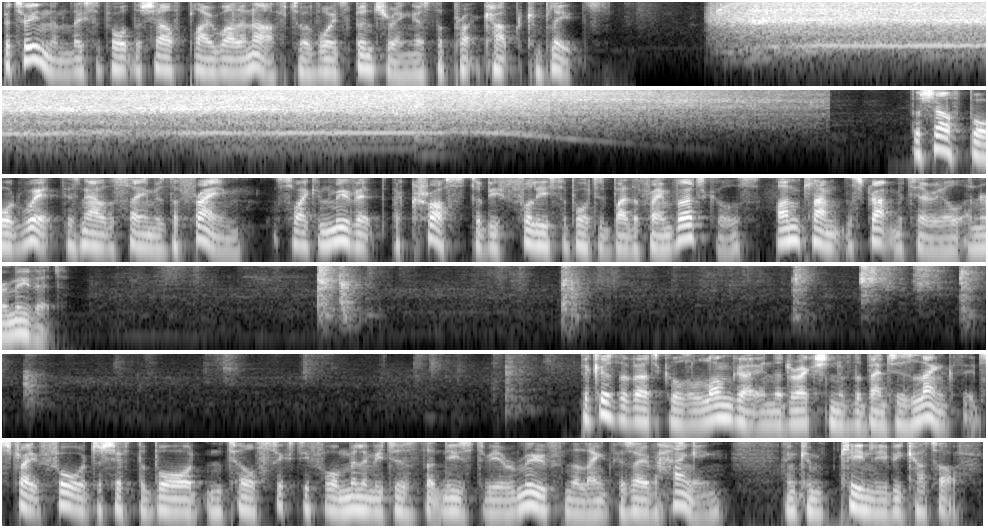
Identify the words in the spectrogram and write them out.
Between them, they support the shelf ply well enough to avoid splintering as the cut completes. The shelf board width is now the same as the frame, so I can move it across to be fully supported by the frame verticals, unclamp the scrap material and remove it. Because the verticals are longer in the direction of the bench's length, it's straightforward to shift the board until 64mm that needs to be removed from the length is overhanging, and can cleanly be cut off.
